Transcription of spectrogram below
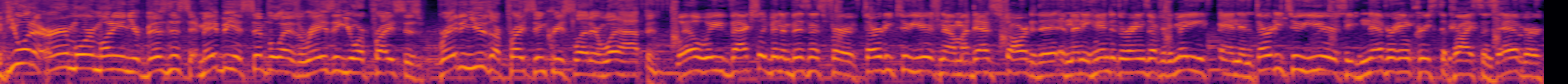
If you want to earn more money in your business, it may be as simple as raising your prices. Braden used our price increase letter, and what happened? Well, we've actually been in business for 32 years now. My dad started it, and then he handed the reins over to me. And in 32 years, he'd never increased the prices ever.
